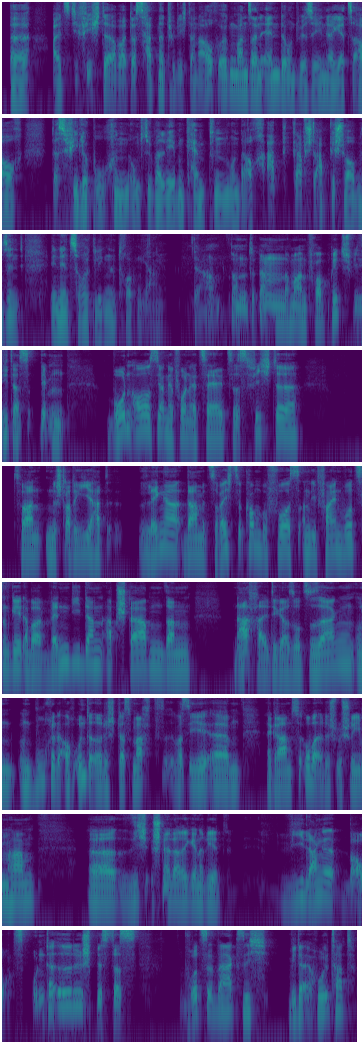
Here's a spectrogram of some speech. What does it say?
äh, als die Fichte. Aber das hat natürlich dann auch irgendwann sein Ende und wir sehen ja jetzt auch, dass viele Buchen ums Überleben kämpfen und auch ab, ab, abgestorben sind in den zurückliegenden Trockenjahren. Ja, und ähm, nochmal an Frau Britsch, wie sieht das im Boden aus? Sie haben ja vorhin erzählt, dass Fichte zwar eine Strategie hat, länger damit zurechtzukommen, bevor es an die feinen Wurzeln geht, aber wenn die dann absterben, dann nachhaltiger sozusagen und, und Buche auch unterirdisch das macht, was Sie, ähm, Herr Grams, oberirdisch beschrieben haben, äh, sich schneller regeneriert. Wie lange braucht es unterirdisch, bis das Wurzelwerk sich wieder erholt hat?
